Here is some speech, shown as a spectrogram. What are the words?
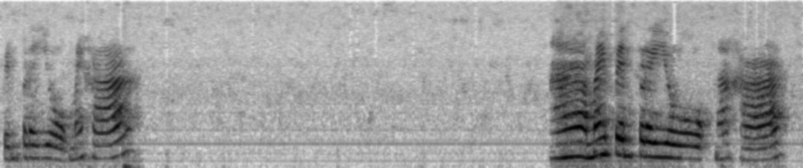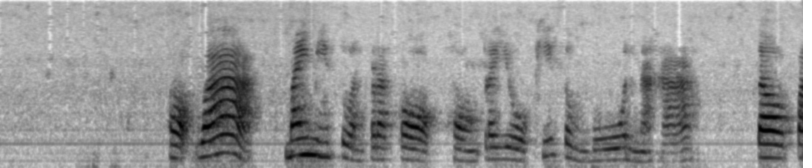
เป็นประโยคไหมคะ อ่า ไม่เป็นประโยคนะคะ เพราะว่าไม่มีส่วนประกอบของประโยคที่สมบูรณ์นะคะ ต่อไป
